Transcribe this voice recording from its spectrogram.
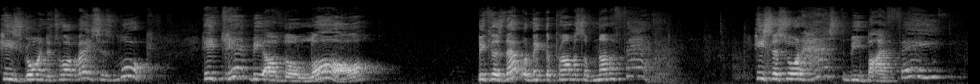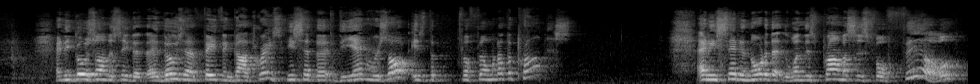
he's going to talk about. it. He says, look, he can't be of the law because that would make the promise of none effect. He says, so it has to be by faith. And he goes on to say that those that have faith in God's grace, he said that the end result is the fulfillment of the promise. And he said, in order that when this promise is fulfilled,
